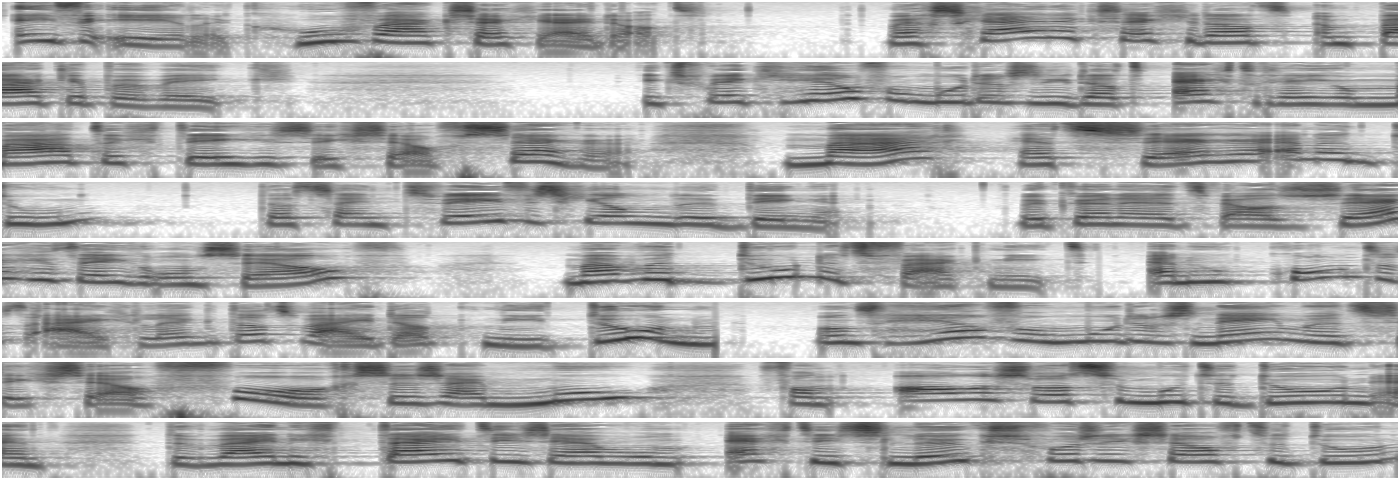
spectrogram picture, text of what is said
Even eerlijk, hoe vaak zeg jij dat? Waarschijnlijk zeg je dat een paar keer per week. Ik spreek heel veel moeders die dat echt regelmatig tegen zichzelf zeggen. Maar het zeggen en het doen, dat zijn twee verschillende dingen. We kunnen het wel zeggen tegen onszelf, maar we doen het vaak niet. En hoe komt het eigenlijk dat wij dat niet doen? Want heel veel moeders nemen het zichzelf voor. Ze zijn moe van alles wat ze moeten doen en de weinig tijd die ze hebben om echt iets leuks voor zichzelf te doen.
